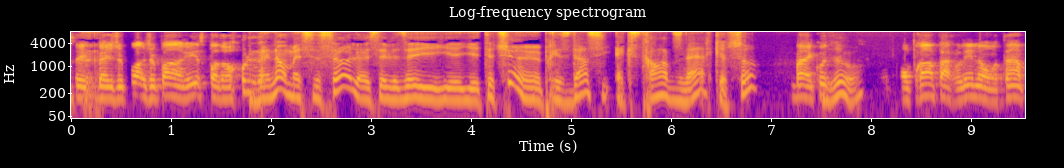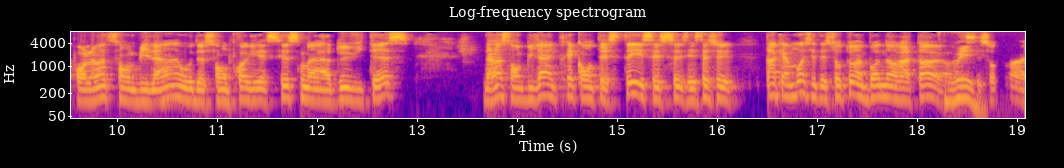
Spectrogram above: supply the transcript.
je ne veux, pas en rire, c'est pas drôle. Ben non, mais c'est ça. Là. Ça veut dire, il, était-tu un président si extraordinaire que ça? Ben écoute, on pourrait en parler longtemps, probablement de son bilan ou de son progressisme à deux vitesses. D'ailleurs, son bilan est très contesté. Tant qu'à moi, c'était surtout un bon orateur. Oui. C'est surtout un,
